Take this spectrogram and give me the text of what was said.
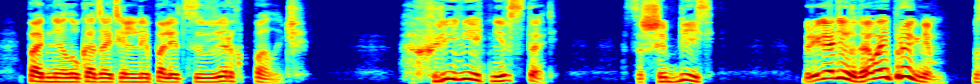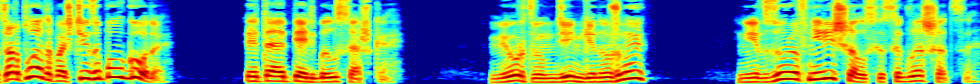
— поднял указательный палец вверх Палыч. «Охренеть не встать! Зашибись! Бригадир, давай прыгнем! Зарплата почти за полгода!» Это опять был Сашка. «Мертвым деньги нужны?» Невзоров не решался соглашаться.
